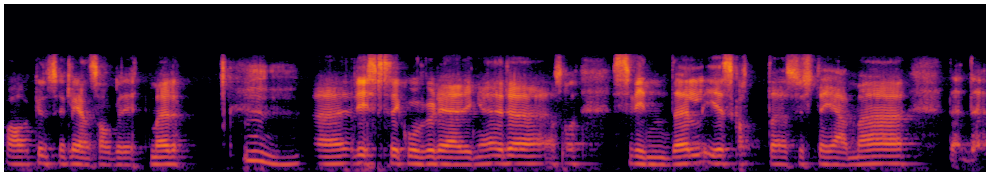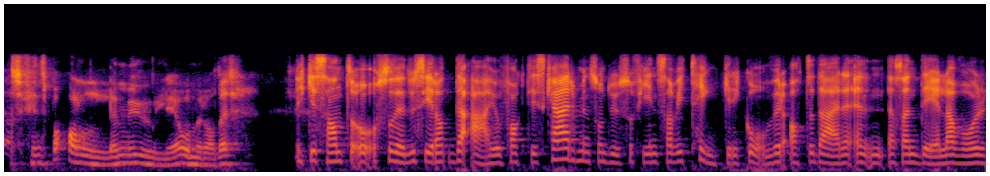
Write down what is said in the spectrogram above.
av kunstig intelligens-algoritmer. Mm. Risikovurderinger, altså svindel i skattesystemet. Det, det altså, finnes på alle mulige områder. Ikke sant? Og også det du sier at det er jo faktisk her, men som du så fint sa, vi tenker ikke over at det er en, altså en del av vår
